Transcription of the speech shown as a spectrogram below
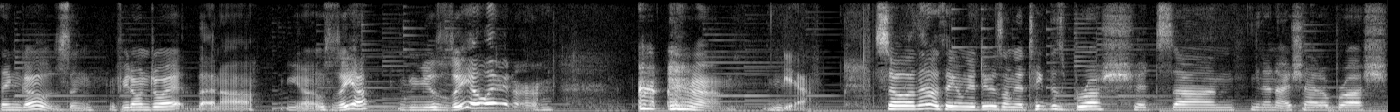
thing goes. And if you don't enjoy it, then uh, you know, see ya. See you later. yeah. So another thing I'm gonna do is I'm gonna take this brush. It's um, you know, an eyeshadow brush,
